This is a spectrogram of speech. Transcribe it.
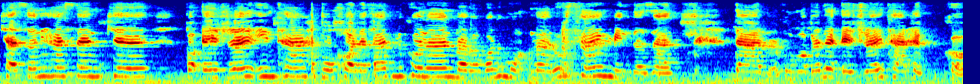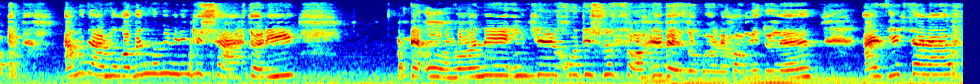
کسانی هستن که با اجرای این طرح مخالفت می‌کنن و به قول معروف سنگ میندازن در مقابل اجرای طرح کاپ اما در مقابل ما می‌بینیم که شهرداری به عنوان اینکه خودش رو صاحب زباله ها می‌دونه از یک طرف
